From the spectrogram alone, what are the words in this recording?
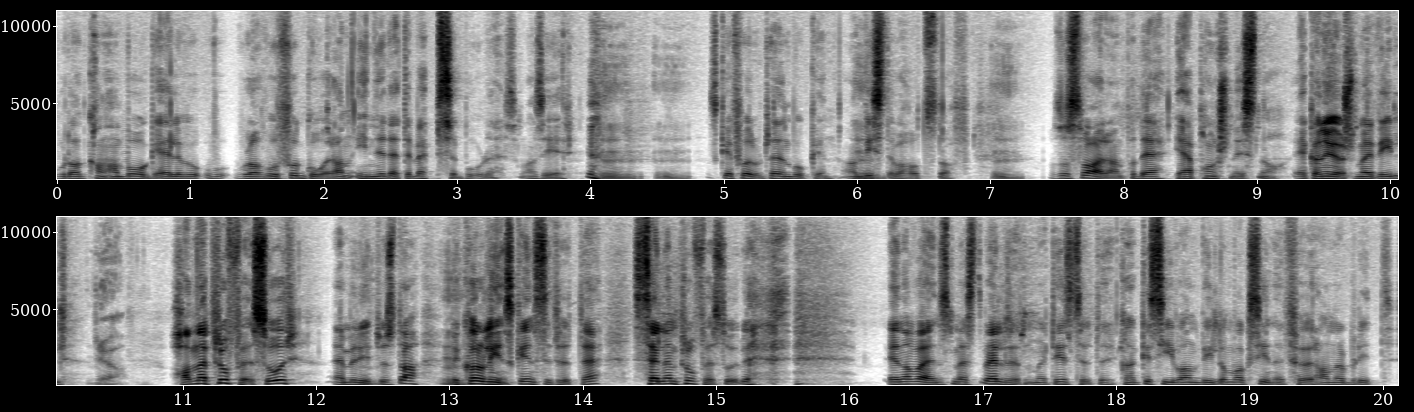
hvordan kan han våge, eller hvor, hvorfor går han inn i dette vepsebolet, som han sier. Mm, mm, skrev forhold til den boken. Han visste det var hot stoff. mm. Og så svarer han på det. 'Jeg er pensjonist nå. Jeg kan gjøre som jeg vil'. Ja. Han er professor, emeritus, da, ved Karolinska instituttet. Selv en professor ved en av verdens mest velrenommerte institutter kan ikke si hva han vil om vaksiner før han er blitt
